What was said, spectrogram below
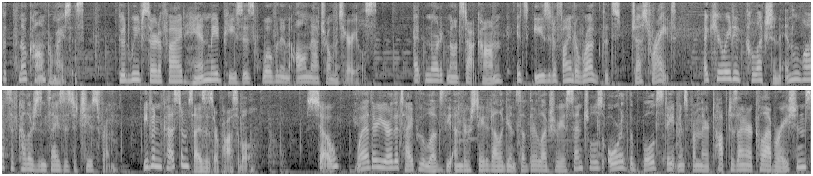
with no compromises. Goodweave certified, handmade pieces woven in all natural materials. At NordicKnots.com, it's easy to find a rug that's just right. A curated collection in lots of colors and sizes to choose from. Even custom sizes are possible. So, whether you're the type who loves the understated elegance of their luxury essentials or the bold statements from their top designer collaborations,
